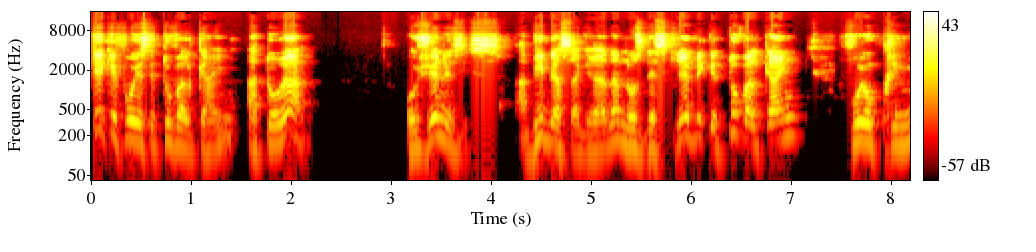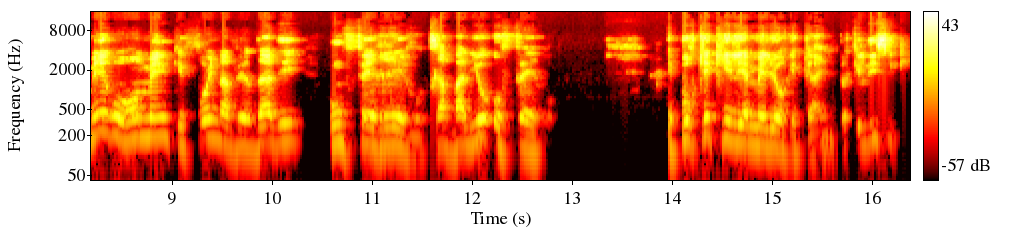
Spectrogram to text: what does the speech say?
que, que foi esse Tuval Cain? A Torá, o Gênesis, a Bíblia Sagrada, nos descreve que Tuval Cain foi o primeiro homem que foi, na verdade, um ferreiro, trabalhou o ferro. E por que, que ele é melhor que Caim? Porque ele disse que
